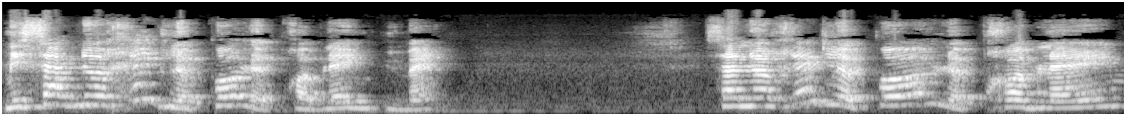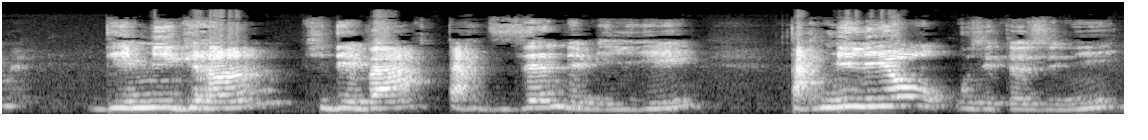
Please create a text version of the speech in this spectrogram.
Mais ça ne règle pas le problème humain. Ça ne règle pas le problème des migrants qui débarquent par dizaines de milliers par millions aux États-Unis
